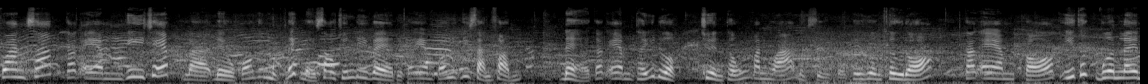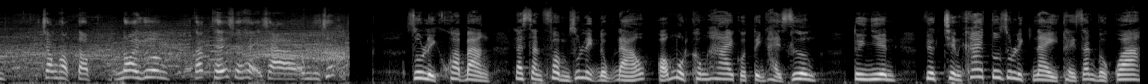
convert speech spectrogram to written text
quan sát, các em ghi chép là đều có cái mục đích để sau chuyến đi về thì các em có những cái sản phẩm để các em thấy được truyền thống văn hóa lịch sử của quê hương từ đó các em có ý thức vươn lên trong học tập noi gương các thế hệ cha ông đi trước. Du lịch khoa bảng là sản phẩm du lịch độc đáo có 102 của tỉnh Hải Dương. Tuy nhiên, việc triển khai tour du lịch này thời gian vừa qua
